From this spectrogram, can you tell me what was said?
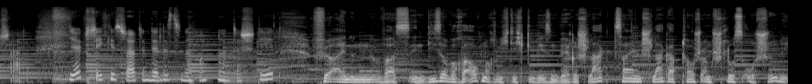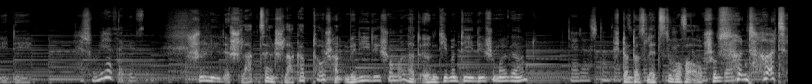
Schade. Jörg Schickis schaut in der Liste nach unten und da steht Für einen, was in dieser Woche auch noch wichtig gewesen wäre, Schlagzeilen, Schlagabtausch am Schluss. Oh, schöne Idee. Ja, schon wieder vergessen. Schöne Idee. Schlagzeilen, Schlagabtausch. Hatten wir die Idee schon mal? Hat irgendjemand die Idee schon mal gehabt? Ja, das stand, Stand das letzte Woche auch schon da? Schon dort.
